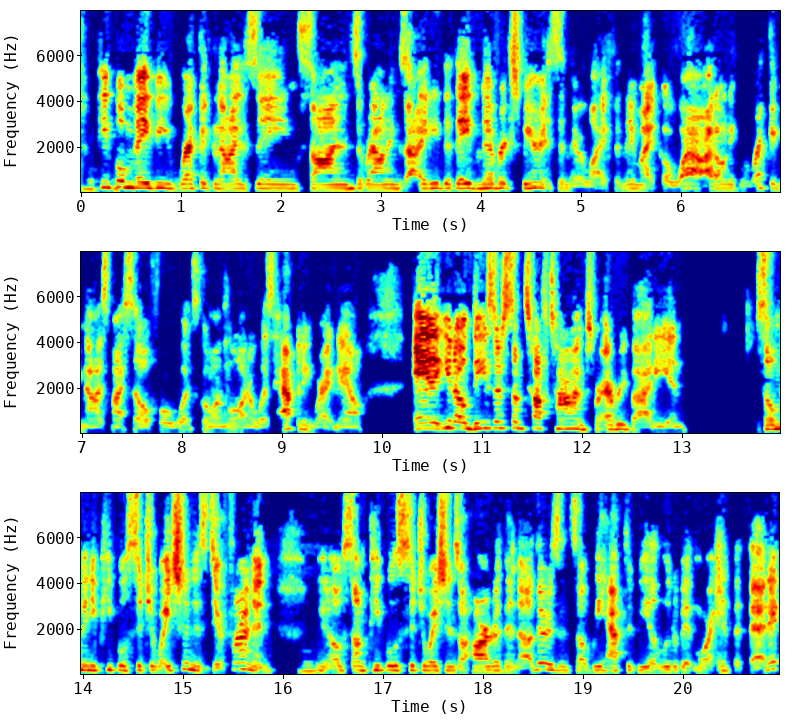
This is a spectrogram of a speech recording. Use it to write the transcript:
Mm-hmm. People may be recognizing signs around anxiety that they've never experienced in their life, and they might go, Wow, I don't even recognize myself or what's going on or what's happening right now. And, you know, these are some tough times for everybody. And so many people's situation is different and mm-hmm. you know some people's situations are harder than others and so we have to be a little bit more empathetic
